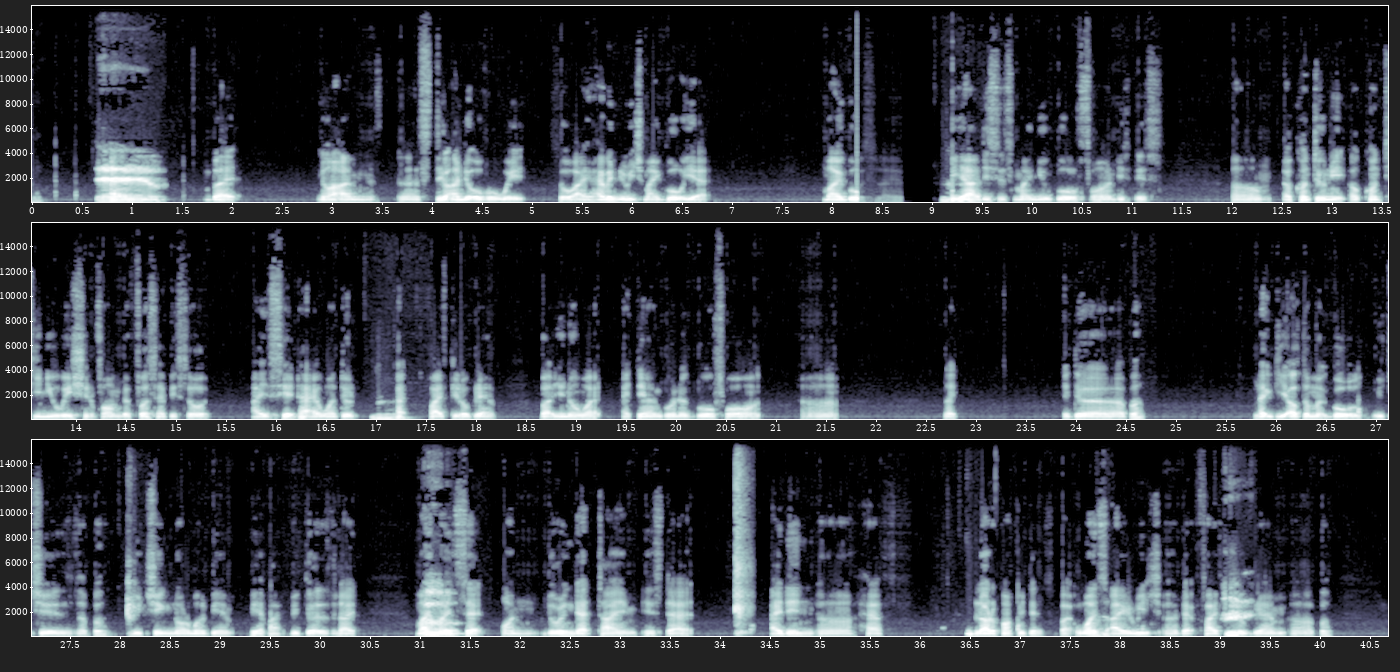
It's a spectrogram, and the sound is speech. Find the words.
Damn. but no, I'm uh, still under overweight, so I haven't reached my goal yet. My goal is like Mhm. yeah this is my new goal for this is um a continue a continuation from the first episode i said that i want to Mhm. cut five kilogram but you know what i think i'm gonna go for uh the apa like the ultimate goal which is apa reaching normal BM, bmi because like my Oh. mindset on during that time is that i didn't uh, have a lot of confidence but once i reach uh, that five kilogram uh, apa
